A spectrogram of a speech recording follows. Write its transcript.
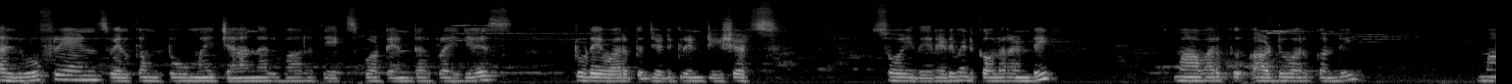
Hello friends welcome to my channel Bharati expert enterprises. Today work Z green T-shirts. So ఇది రెడీమేడ్ కలర్ అండి. మా వర్క్ హార్డ్ వర్క్ అండి. మా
